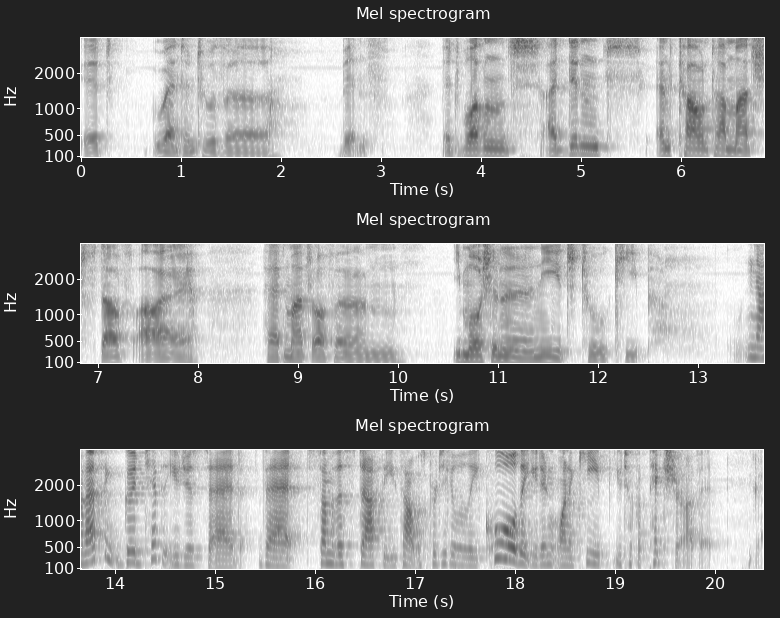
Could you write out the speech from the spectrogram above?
it went into the bins. It wasn't, I didn't encounter much stuff I had much of an emotional need to keep. Now, that's a good tip that you just said that some of the stuff that you thought was particularly cool that you didn't want to keep, you took a picture of it. Yeah.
